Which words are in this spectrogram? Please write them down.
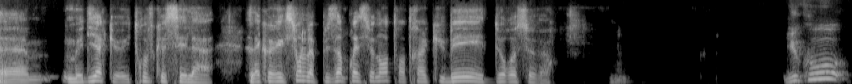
me dire qu'il trouve que c'est la, la connexion la plus impressionnante entre un QB et deux receveurs. Du coup,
